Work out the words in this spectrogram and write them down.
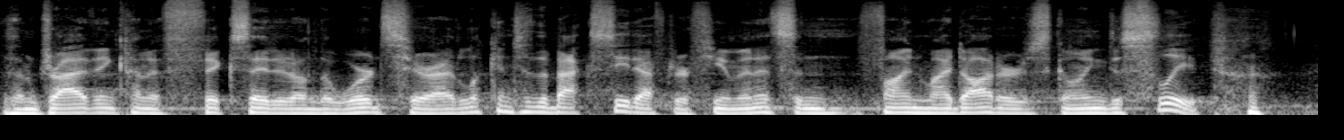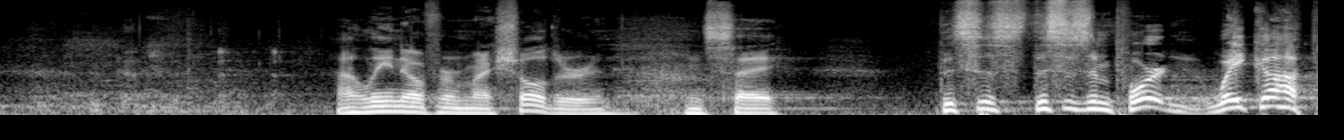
as I'm driving, kind of fixated on the words here, I look into the back seat after a few minutes and find my daughters going to sleep. I lean over my shoulder and, and say, this is, this is important. Wake up.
